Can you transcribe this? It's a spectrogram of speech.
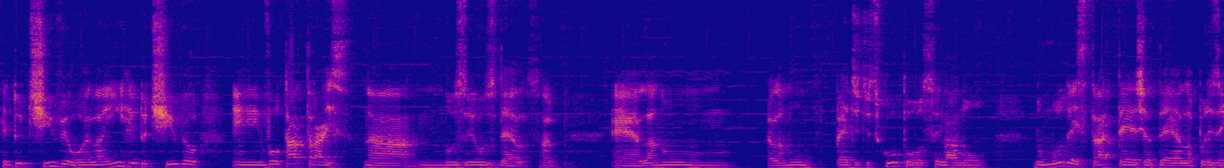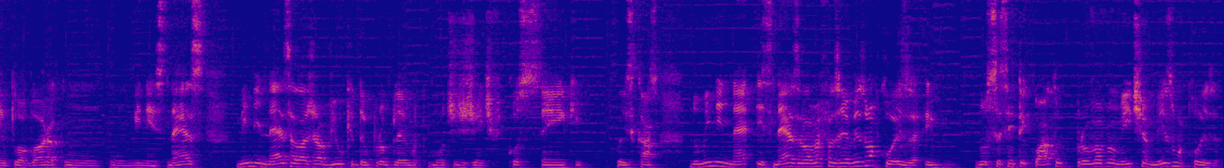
redutível, ela é irredutível em voltar atrás na, nos erros dela, sabe? É, ela não ela não pede desculpa ou sei lá, não, não muda a estratégia dela, por exemplo, agora com, com o Mini SNES. Mini NES ela já viu que deu problema, que um monte de gente ficou sem, que foi escasso. No Mini SNES ela vai fazer a mesma coisa e no 64 provavelmente a mesma coisa.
